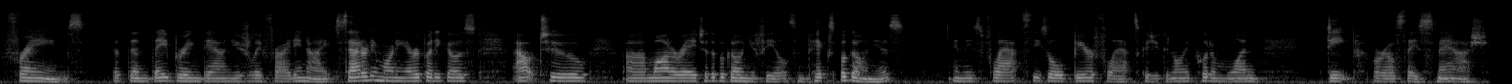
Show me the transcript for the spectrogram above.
frames that then they bring down usually Friday night. Saturday morning, everybody goes out to uh, Monterey to the begonia fields and picks begonias in these flats, these old beer flats, because you can only put them one deep or else they smash.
